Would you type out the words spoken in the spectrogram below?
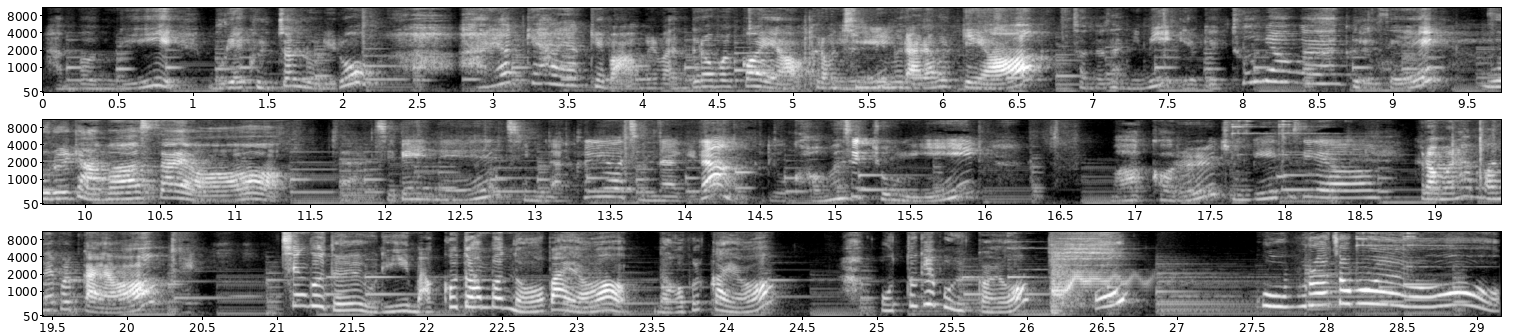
한번 우리 물의 굴절놀이로 하얗게 하얗게 마음을 만들어 볼 거예요. 그럼 네. 주님을 알아볼게요. 전도사님이 이렇게 투명한 그릇에 물을 담아왔어요. 자, 집에 있는 집락 클리어 집락이랑 그리고 검은색 종이 마커를 준비해 주세요. 그러면 한번 해볼까요? 네. 친구들, 우리 마커도 한번 넣어봐요. 넣어볼까요? 어떻게 보일까요? 어? 고부라져 보여요.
